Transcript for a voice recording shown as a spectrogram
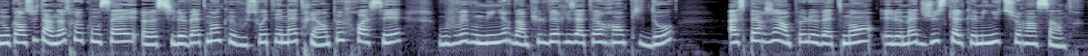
Donc ensuite, un autre conseil, euh, si le vêtement que vous souhaitez mettre est un peu froissé, vous pouvez vous munir d'un pulvérisateur rempli d'eau, asperger un peu le vêtement et le mettre juste quelques minutes sur un cintre.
